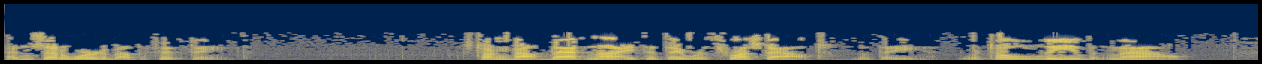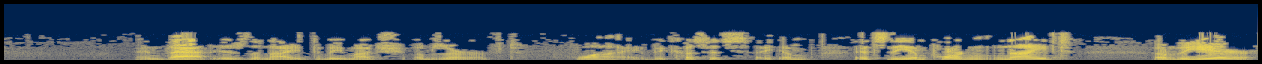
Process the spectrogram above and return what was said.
Hasn't said a word about the 15th. He's talking about that night that they were thrust out, that they were told, leave now. And that is the night to be much observed. Why? Because it's it's the important night of the year.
